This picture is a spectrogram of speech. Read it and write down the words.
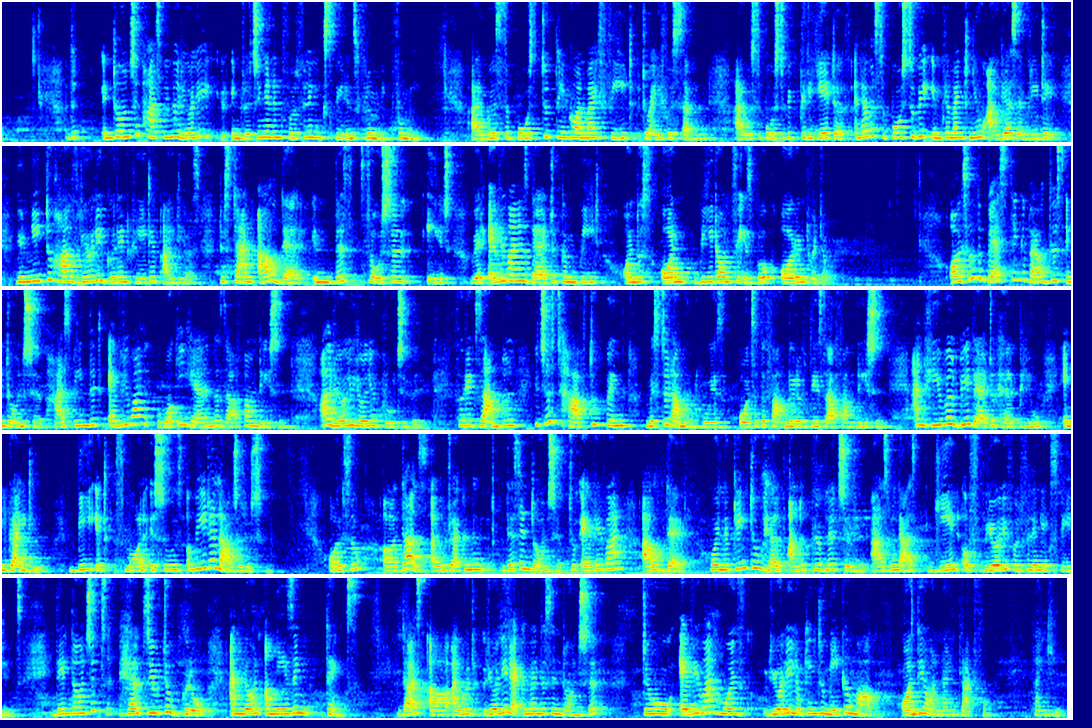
The internship has been a really enriching and fulfilling experience for me. For me. I was supposed to think on my feet 24 7. I was supposed to be creative and I was supposed to be implement new ideas every day. You need to have really good and creative ideas to stand out there in this social age where everyone is there to compete on this on be it on Facebook or on Twitter. Also, the best thing about this internship has been that everyone working here in the Zav Foundation are really, really approachable. For example, you just have to ping Mr. Aman, who is also the founder of the Zav Foundation, and he will be there to help you and guide you, be it small issues or be it a larger issue. Also, uh, thus, I would recommend this internship to everyone out there who are looking to help underprivileged children as well as gain a really fulfilling experience. The internship helps you to grow and learn amazing things. Thus, uh, I would really recommend this internship to everyone who is really looking to make a mark on the online platform. Thank you.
